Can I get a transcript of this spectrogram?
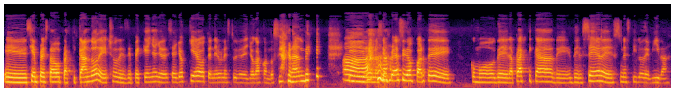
Eh, siempre he estado practicando, de hecho desde pequeña yo decía, yo quiero tener un estudio de yoga cuando sea grande. Y ah. bueno, siempre ha sido parte de, como de la práctica del ser, es un estilo de vida.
